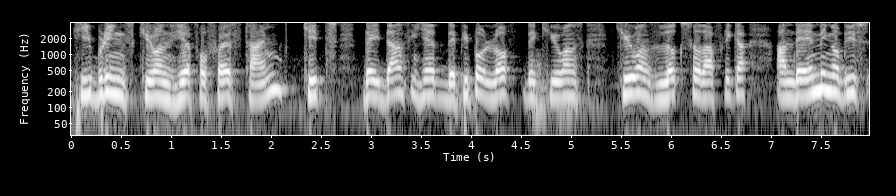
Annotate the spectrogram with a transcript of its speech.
He brings Cubans here for first time. Kids, they dancing here. The people love the Cubans. Cubans love South Africa. And the ending of this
